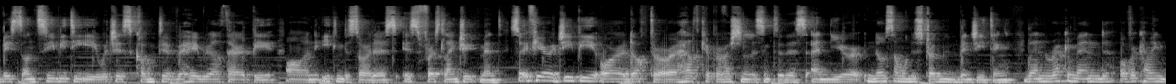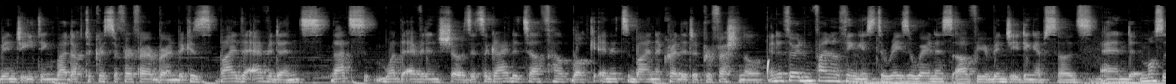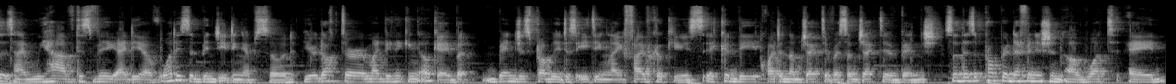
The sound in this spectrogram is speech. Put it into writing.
based on CBT CBTE, which is cognitive behavioral therapy on eating disorders, is first line treatment. So if you're a GP or a doctor or a healthcare professional listening to this and you know someone who's struggling with binge eating, then recommend Overcoming Binge Eating by Dr. Christopher Fairburn because by the evidence, that's what the evidence shows. It's a guided self help book and it's by an accredited professional. And the third and final thing is to raise awareness of your binge eating episodes. And most of the time, we have this vague idea of what is a binge eating episode. Your doctor might be thinking, okay, but binge is probably just eating like five cookies. It could be quite an objective or subjective binge. So there's a proper definition of what a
